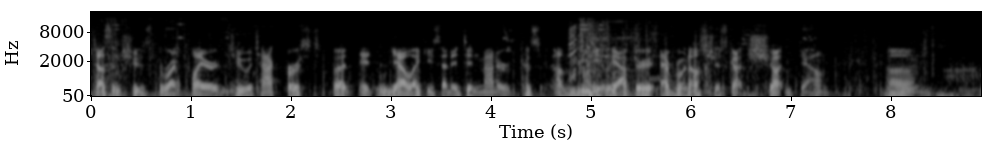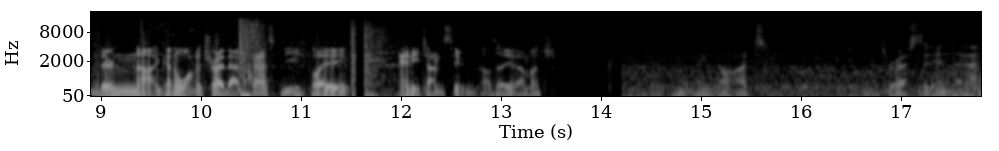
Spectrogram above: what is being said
Doesn't choose the right player to attack first, but it yeah, like you said, it didn't matter because immediately after, everyone else just got shut down. Um, they're not gonna want to try that fast B play anytime soon. I'll tell you that much. Definitely not interested in that.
